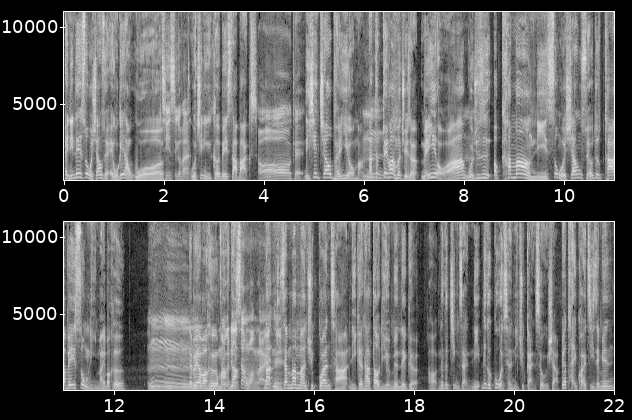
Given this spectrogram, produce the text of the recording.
哎，你那天送我香水，哎，我跟你讲，我请你吃个饭，我请你喝杯 Starbucks。哦，OK。你先交朋友嘛，那他对方有没有觉得没有啊？我就是哦，Come on，你送我香水，我就咖啡送你嘛，要不要喝？嗯嗯嗯，对不对？要不要喝嘛？有个礼尚往来。那你再慢慢去观察，你跟他到底有没有那个哦，那个进展，你那个过程，你去感受一下，不要太快，自己这边。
